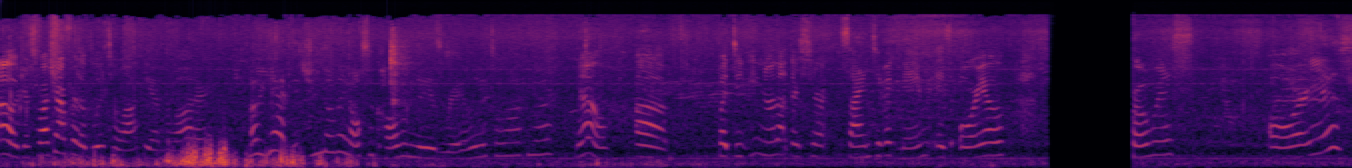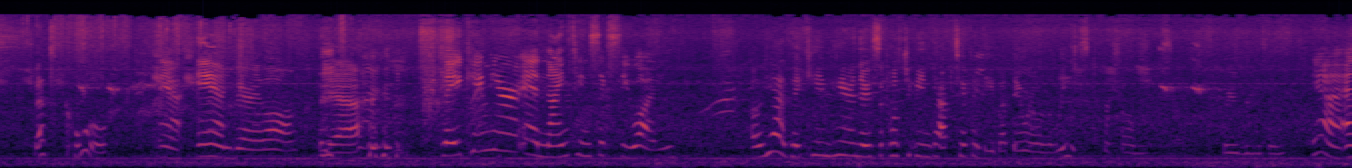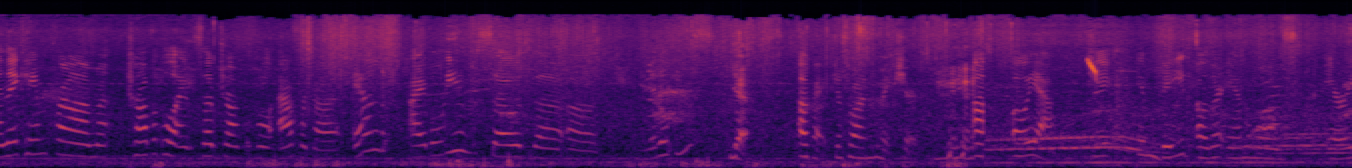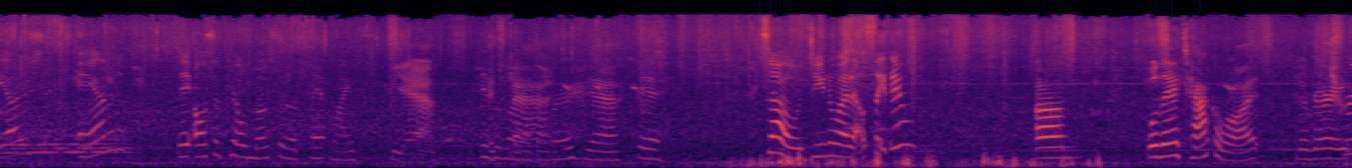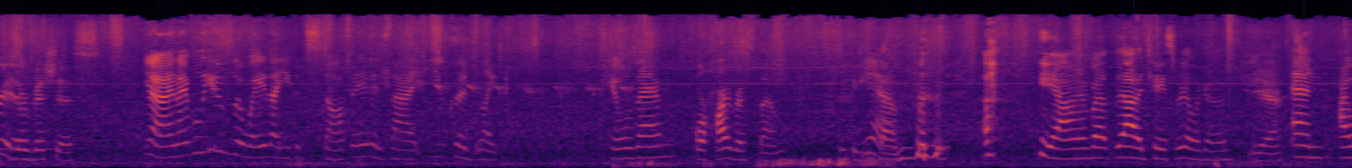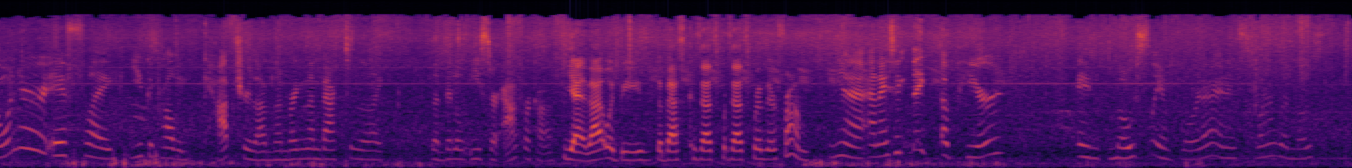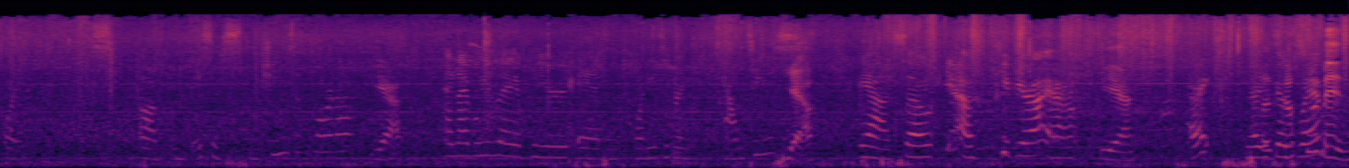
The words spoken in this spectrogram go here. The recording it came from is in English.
Oh, just watch out for the blue tilapia in the water. Oh yeah, did you know they also call them the Israeli tilapia? No. Uh, but did you know that their scientific name is Oreo Chromis aureus? That's cool. And, and very long. Yeah. They came here in 1961. oh yeah, they came here and they're supposed to be in captivity, but they were released for some and they came from tropical and subtropical Africa, and I believe so the uh, Middle East. Yes. Okay, just wanted to make sure. Uh, oh yeah, they invade other animals' areas, and they also kill most of the plant life. yeah. It's, It's bad. bummer. Yeah. Yeah. So, do you know what else they do? Um. Well, they attack a lot. They're very. True. They're vicious. Yeah, and I believe the way that you could stop it is that you could like kill them. Or harvest them. Can eat Yeah. them. yeah, but that would taste really good. yeah. And I wonder if like you could probably capture them and bring them back to like the Middle East or Africa. Yeah, that would be the best because that's where that's where they're from. Yeah, and I think they appear in mostly in Florida, and it's one of the most like um, invasive species in Florida. Yeah. And I believe they appeared in 20 different counties. Yeah. Yeah, so yeah, keep your eye out. Yeah. All right, ready Let's to go go swim? swimming.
